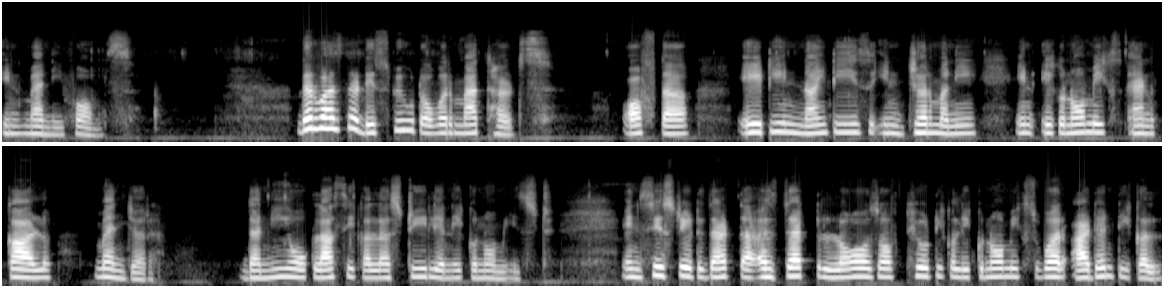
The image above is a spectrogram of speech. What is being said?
in many forms. There was the dispute over methods of the 1890s in Germany in economics and Carl Menger, the neoclassical Australian economist, insisted that the exact laws of theoretical economics were identical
